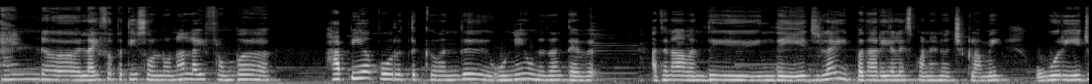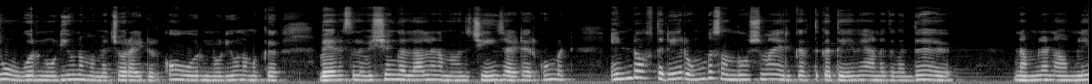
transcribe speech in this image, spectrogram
Uh, அண்ட் லைஃப்பை பற்றி சொல்லணுன்னா லைஃப் ரொம்ப ஹாப்பியாக போகிறதுக்கு வந்து ஒன்றே ஒன்று தான் தேவை. அதை நான் வந்து இந்த ஏஜில் இப்போ தான் ரியலைஸ் பண்ணேன்னு வச்சுக்கலாமே. ஒவ்வொரு ஏஜும் ஒவ்வொரு நொடியும் நம்ம மெச்சோர் ஆகிட்டு இருக்கோம். ஒவ்வொரு நொடியும் நமக்கு வேறு சில விஷயங்களால் நம்ம வந்து சேஞ்ச் ஆகிட்டே இருக்கோம். But end of the day ரொம்ப சந்தோஷமாக இருக்கிறதுக்கு தேவையானது வந்து நம்மளை நாமளே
